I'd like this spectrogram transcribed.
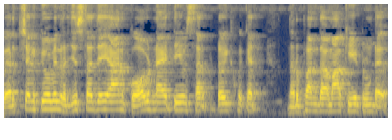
വെർച്വൽ ക്യൂവിൽ രജിസ്റ്റർ ചെയ്യാൻ കോവിഡ് നെഗറ്റീവ് സർട്ടിഫിക്കറ്റ് നിർബന്ധമാക്കിയിട്ടുണ്ട്.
